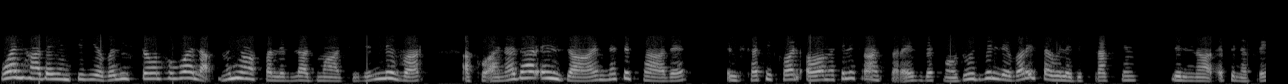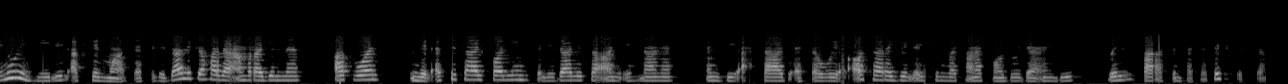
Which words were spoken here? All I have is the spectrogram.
وين هذا ينتهي؟ يظل يشتغل هو؟ لا. من يوصل ال blood مالتي لل liver أكو another enzyme نفس هذا. ال catechol-O-methyl transferase بس موجود بال liver يسوي له destruction لل norepinephrine وينهي لي الاكشن مالته. فلذلك هذا عمره قلنا أطول من ال acetylcholine فلذلك أنا هنا عندي أحتاج أسوي auto regulation ما كانت موجودة عندي بال parasympathetic system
